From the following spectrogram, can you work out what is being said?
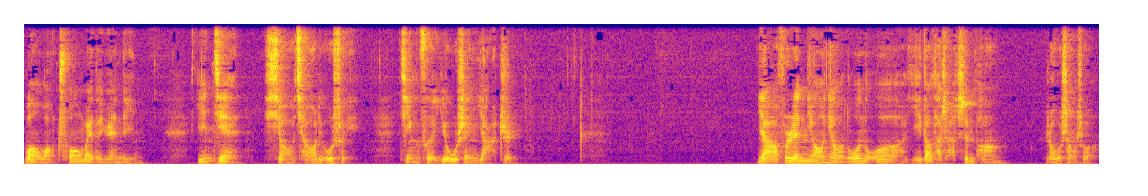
望望窗外的园林，引见小桥流水，景色幽深雅致。雅夫人袅袅挪挪移到他身旁，柔声说。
